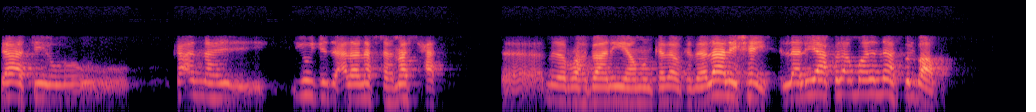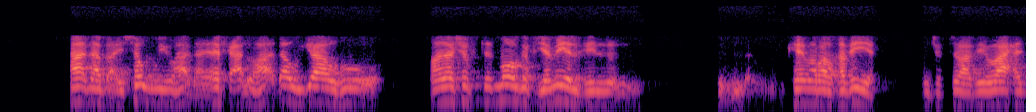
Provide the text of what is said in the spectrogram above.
ياتي وكأنه يوجد على نفسه مسحة آه، من الرهبانية ومن كذا وكذا لا لشيء إلا ليأكل أموال الناس بالباطل. هذا بقى يسوي وهذا يفعل وهذا وجاءه أنا شفت موقف جميل في الكاميرا الخفية. شفتها في واحد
